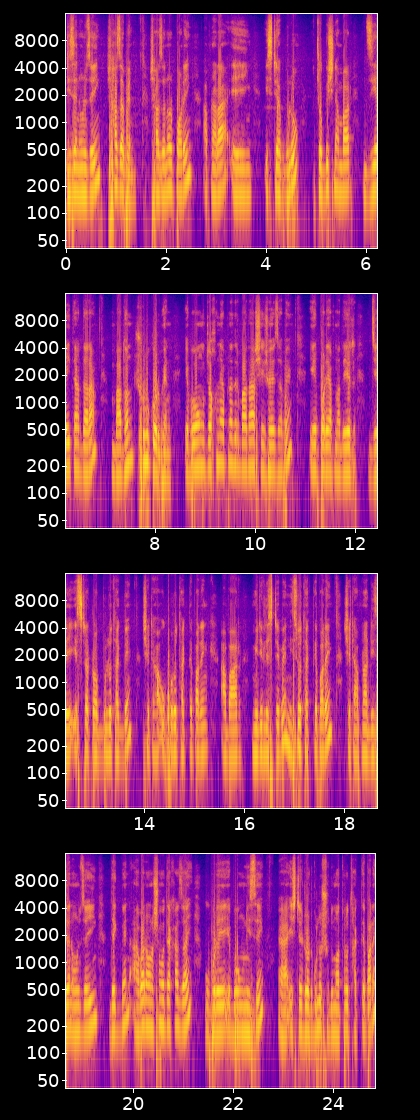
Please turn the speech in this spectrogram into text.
ডিজাইন অনুযায়ী সাজাবেন। সাজানোর পরেই আপনারা এই স্টেপগুলো চব্বিশ নাম্বার জিআই তার দ্বারা বাঁধন শুরু করবেন এবং যখনই আপনাদের বাধা শেষ হয়ে যাবে, এরপরে আপনাদের যে এক্সট্রা টপগুলো থাকবে, সেটা উপরেও থাকতে পারে, আবার মিডিল স্টেপে নিচেও থাকতে পারে, সেটা আপনার ডিজাইন অনুযায়ী দেখবেন। আবার অনেক সময় দেখা যায়, উপরে এবং নিচে স্টেট রডগুলো শুধুমাত্র থাকতে পারে।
